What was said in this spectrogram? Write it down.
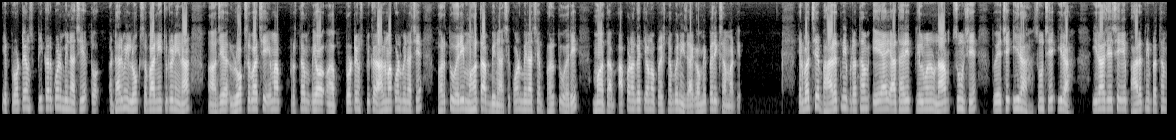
એ પ્રોટેમ સ્પીકર કોણ બન્યા છે? તો અઢારમી લોકસભાની ચૂંટણીના જે લોકસભા છે, એમાં પ્રથમ પ્રોટેમ સ્પીકર હાલમાં કોણ બન્યા છે? ભરતુહરી મહતાબ બન્યા છે. કોણ બન્યા છે? ભરતુહરી મહતાબ. આ પણ અગત્યનો પ્રશ્ન બની જાય આગામી પરીક્ષા માટે. ત્યારબાદ છે, ભારતની પ્રથમ એઆઈ આધારિત ફિલ્મનું નામ શું છે? તો એ છે ઈરા. શું છે? ઈરા. ઈરા જે છે, એ ભારતની પ્રથમ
